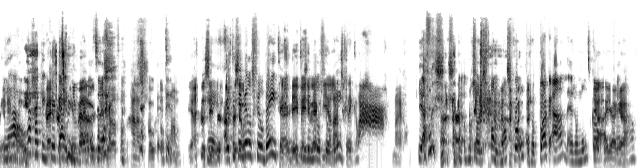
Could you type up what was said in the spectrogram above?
in ja, mijn hoofd. Ja, ga ik een keer kijken. Maar dat, uh... wel van, we gaan naar spookslot, man. Ja, nee, het is inmiddels veel beter. GD-medewerker die je laat schrikken. Ah! Nou ja, ja, precies. En ook nog zo'n spannend masker op en zo'n pak aan en zo'n mondkapje. Ja, ja, ja.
